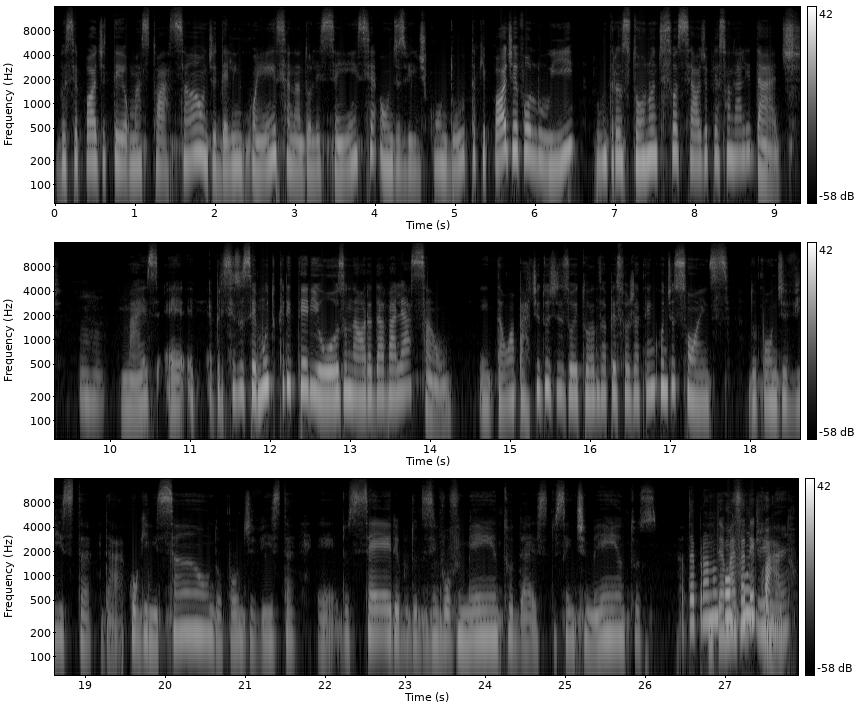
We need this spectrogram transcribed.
Você pode ter uma situação de delinquência na adolescência, ou um desvio de conduta, que pode evoluir para um transtorno antissocial de personalidade. Uhum. Mas é, é preciso ser muito criterioso na hora da avaliação. Então, a partir dos 18 anos, a pessoa já tem condições do ponto de vista da cognição, do ponto de vista é, do cérebro, do desenvolvimento, das, dos sentimentos. Até para não então, confundir, é mais adequado. Né?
